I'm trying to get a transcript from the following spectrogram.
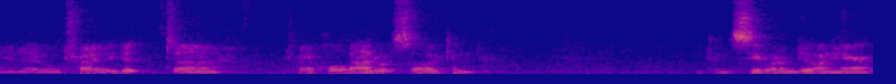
And I will try to get uh, try to hold on to it so I can you can see what I'm doing here.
